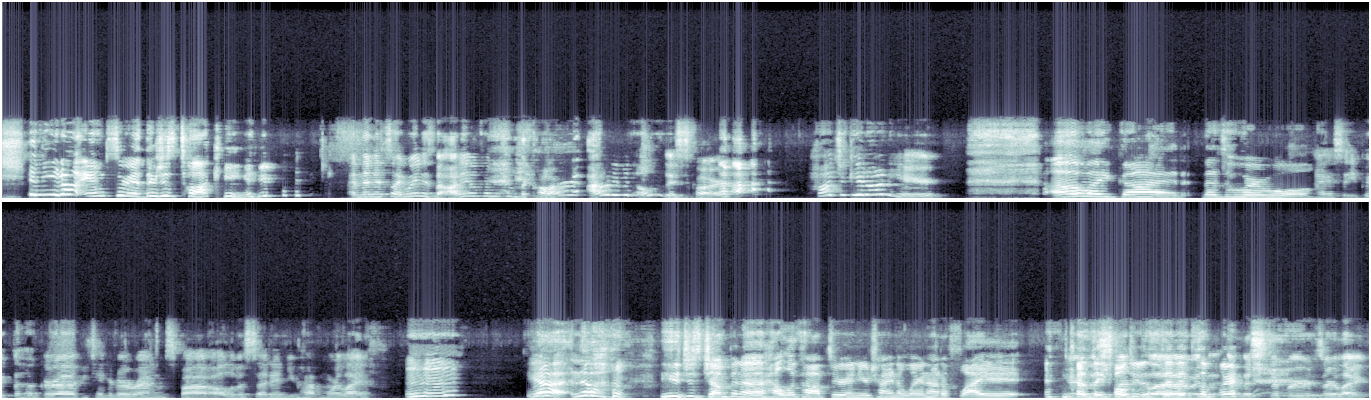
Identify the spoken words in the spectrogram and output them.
If you don't answer it, they're just talking. And then it's like, wait, is the audio coming from the car? I don't even own this car. How'd you get on here? oh my god, that's horrible. I guess that you pick the hooker up, you take her to a random spot, all of a sudden you have more life. Mm-hmm. Yeah, no, you just jump in a helicopter and you're trying to learn how to fly it because the they told you to send it and the- somewhere And the, strippers are like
